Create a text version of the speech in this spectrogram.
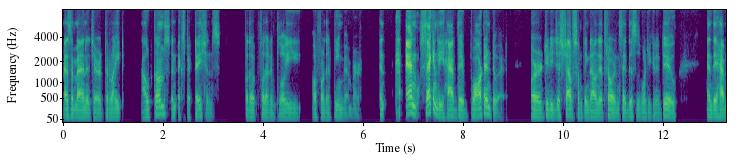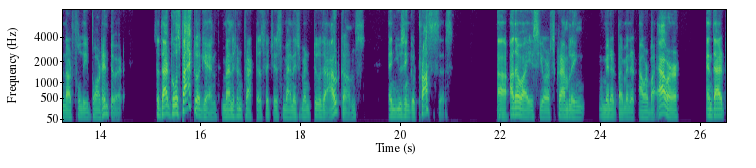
as a manager the right outcomes and expectations for the for that employee or for that team member? And and secondly, have they bought into it? or did he just shove something down their throat and say this is what you're going to do and they have not fully bought into it so that goes back to again management practice which is management to the outcomes and using good processes uh, mm-hmm. otherwise you're scrambling minute by minute hour by hour and that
